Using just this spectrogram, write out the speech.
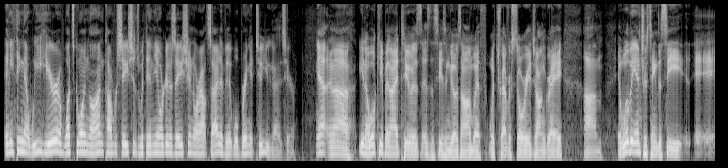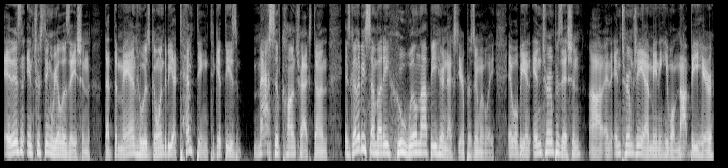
Anything that we hear of what's going on, conversations within the organization or outside of it, we'll bring it to you guys here. Yeah, and uh, you know we'll keep an eye too as as the season goes on with with Trevor Story, Jon Gray. Um, it will be interesting to see. i- It is an interesting realization that the man who is going to be attempting to get these massive contracts done is going to be somebody who will not be here next year, presumably. It will be an interim position, uh, an interim GM, meaning he will not be here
